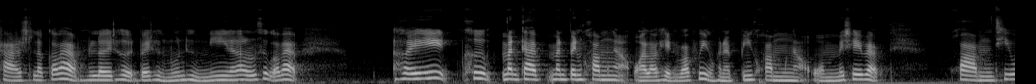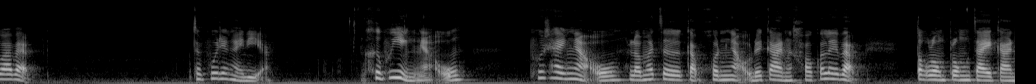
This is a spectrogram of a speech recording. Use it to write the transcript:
ทัชแล้วก็แบบเลยเถิดไปถึงนู่นถึงนี่แล้วเรารู้สึกว่าแบบ เฮ้ยคือมันกลายมันเป็นความเหงาอะเราเห็นว่าผู้หญิงคนนั้นมีความเหงาไม่ใช่แบบความที่ว่าแบบ จะพูดยังไงดีอะคือผู้หญิงเหงา ผู้ชายเหงาแล้วมาเจอกับคนเหงาด้วยกันเขาก็เลยแบบตกลงปรงใจกัน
